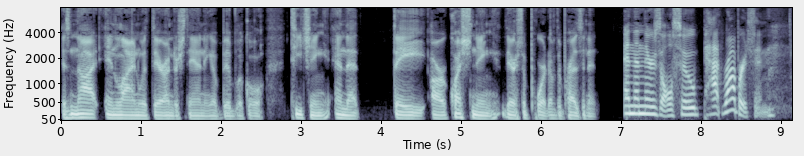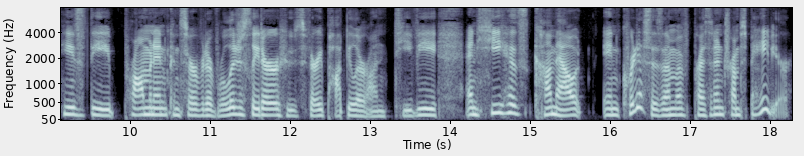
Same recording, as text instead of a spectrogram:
is not in line with their understanding of biblical teaching and that they are questioning their support of the president. And then there's also Pat Robertson. He's the prominent conservative religious leader who's very popular on TV, and he has come out in criticism of President Trump's behavior.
